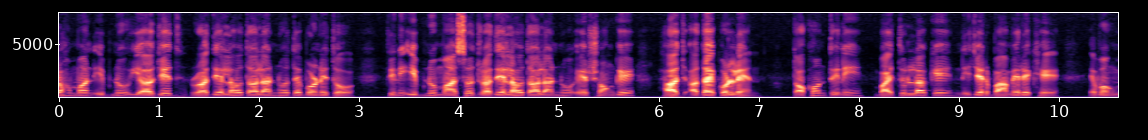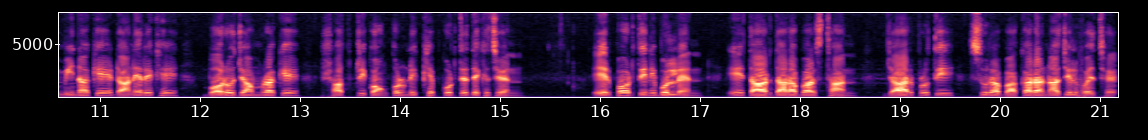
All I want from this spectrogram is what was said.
রহমান ইবনু ইয়াজিদ রাজিয়াল্লাহ তাল্লাহ্ন হতে বর্ণিত। তিনি ইবনু মাসুদ রাজিয়াল্লাহ তাল্লাহ্ন এর সঙ্গে হাজ আদায় করলেন। তখন তিনি বাইতুল্লাহকে নিজের বামে রেখে এবং মিনাকে ডানে রেখে বড় জামরাকে সাতটি কঙ্কর নিক্ষেপ করতে দেখেছেন। এরপর তিনি বললেন, এ তার দাঁড়াবার স্থান, যার প্রতি সুরা বাকারা নাজিল হয়েছে।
